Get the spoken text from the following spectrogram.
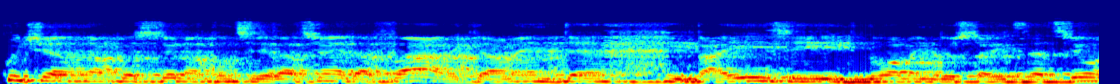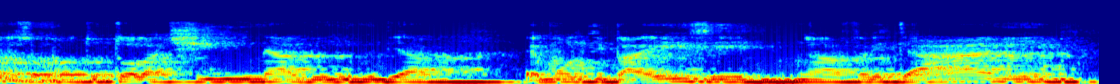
Qui c'è una questione, una considerazione da fare, chiaramente i paesi di nuova industrializzazione, soprattutto la Cina, l'India e molti paesi africani,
